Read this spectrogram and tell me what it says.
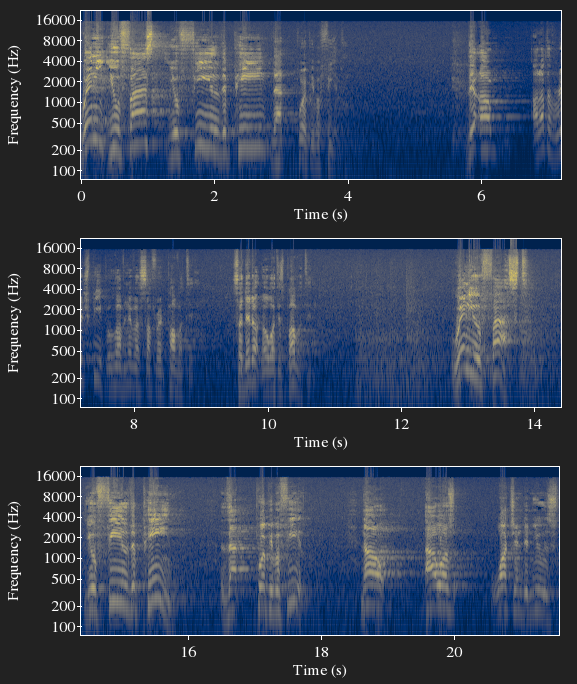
When you fast, you feel the pain that poor people feel. There are a lot of rich people who have never suffered poverty, so they don't know what is poverty. When you fast, you feel the pain that poor people feel. Now, I was watching the news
